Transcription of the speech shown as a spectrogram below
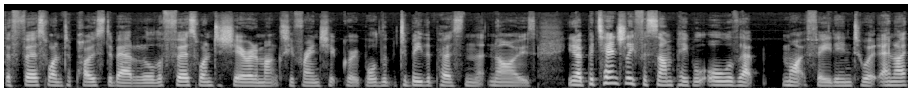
the first one to post about it or the first one to share it amongst your friendship group or the, to be the person that knows. You know, potentially for some people, all of that might feed into it. And I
